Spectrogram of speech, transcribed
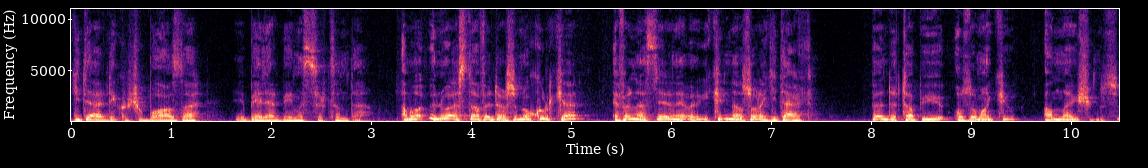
giderdik şu Boğaz'da e, Beylerbeyi'nin sırtında. Ama üniversite affedersin okurken Efendi Hazretleri'ne ikinden sonra giderdim. Ben de tabii o zamanki anlayışımız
